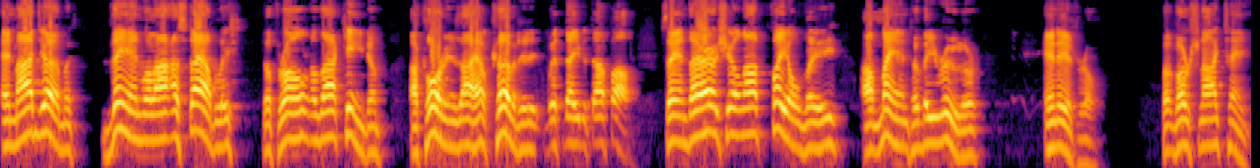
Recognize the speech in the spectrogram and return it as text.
and my judgments, then will I establish the throne of thy kingdom according as I have coveted it with David thy father, saying, There shall not fail thee a man to be ruler in Israel. But verse 19.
